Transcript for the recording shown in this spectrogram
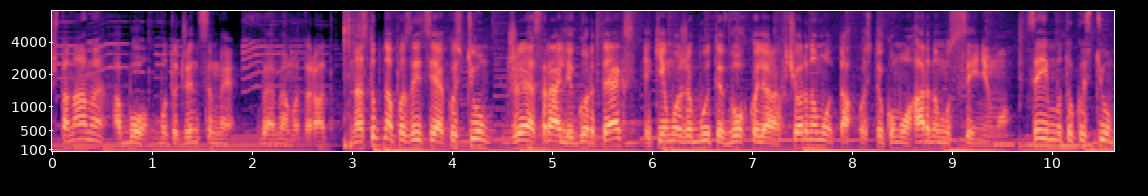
штанами або мотоджинсами BMW Motorrad. Наступна позиція костюм GS Rally Gore-Tex, який може бути в двох кольорах в чорному та ось такому гарному синьому. Цей мотокостюм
